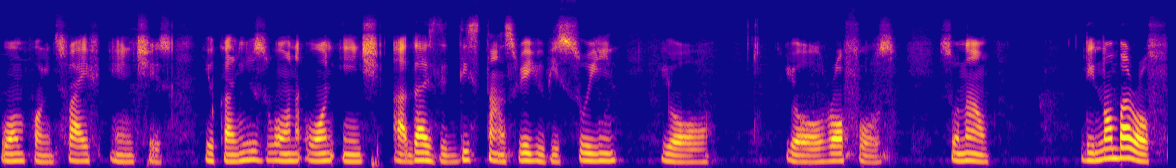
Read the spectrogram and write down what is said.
1.5 inches. You can use one one inch uh, that is the distance where you'll be sewing your your ruffles. So now the number of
